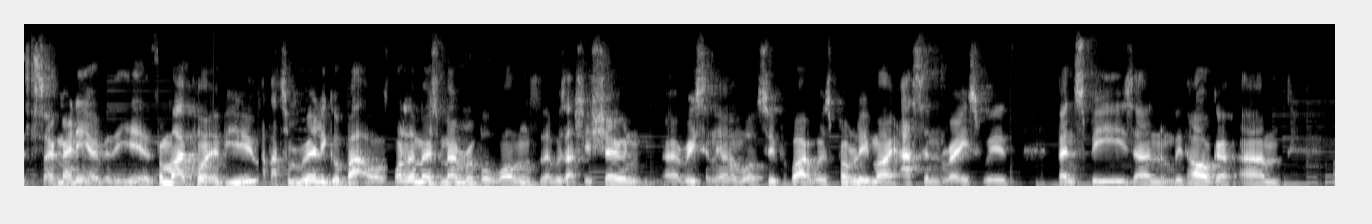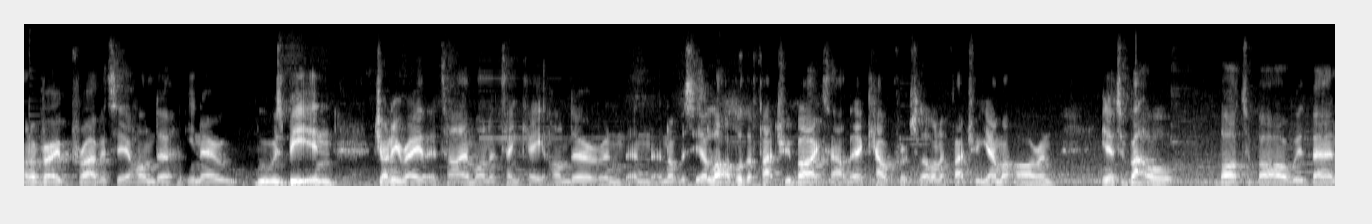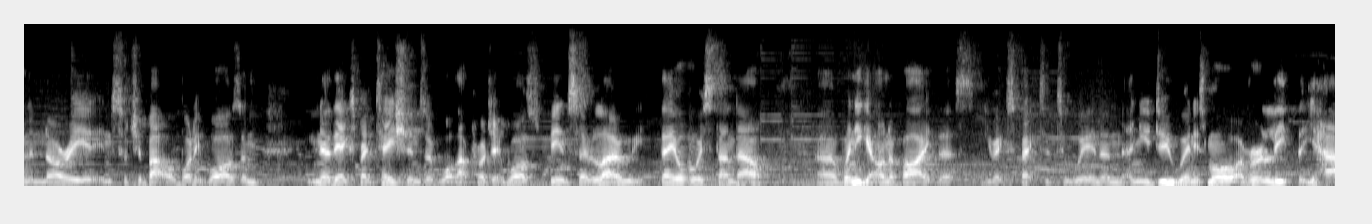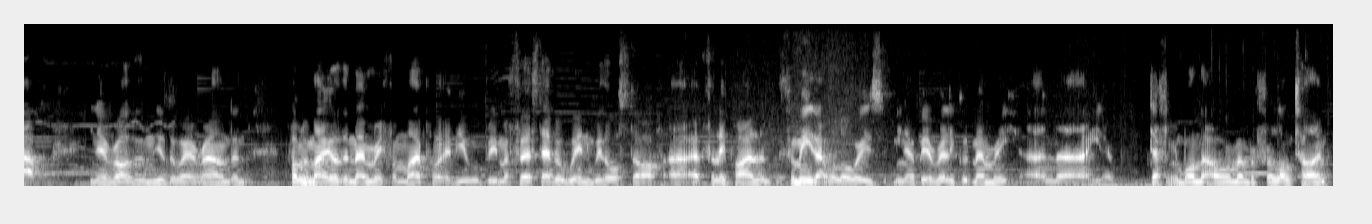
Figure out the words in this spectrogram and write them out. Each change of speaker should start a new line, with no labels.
So many over the years. From my point of view, I've had some really good battles. One of the most memorable ones that was actually shown uh, recently on World Superbike was probably my Assen race with Ben Spies and with Haga um, on a very privateer Honda. You know, we was beating Johnny Rea at the time on a Ten Kate Honda and, and, and obviously a lot of other factory bikes out there, Cal Crutchlow on a factory Yamaha. And, you know, to battle bar to bar with Ben and Nori in such a battle, what it was, and you know the expectations of what that project was being so low, they always stand out. Uh, when you get on a bike that's you expected to win and, and you do win, it's more of a relief that you have, you know, rather than the other way around. And probably my other memory from my point of view will be my first ever win with Alstare uh, at Phillip Island. For me, that will always, you know, be a really good memory and uh, you know definitely one that I'll remember for a long time.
